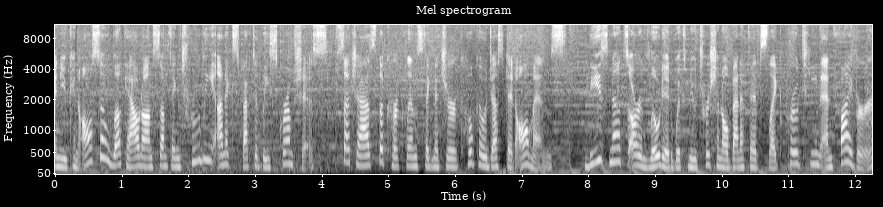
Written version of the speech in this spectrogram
and you can also look out on something truly unexpectedly scrumptious, such as the Kirkland signature cocoa dusted almonds. These nuts are loaded with nutritional benefits like protein and fiber,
